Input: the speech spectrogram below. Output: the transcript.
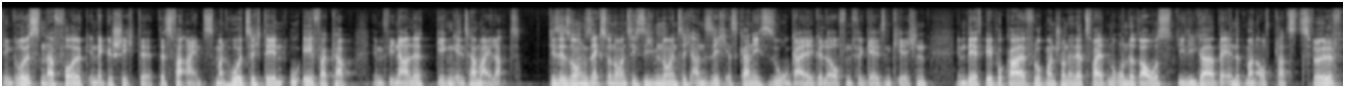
den größten Erfolg in der Geschichte des Vereins. Man holt sich den UEFA Cup im Finale gegen Inter Mailand. Die Saison 96-97 an sich ist gar nicht so geil gelaufen für Gelsenkirchen. Im DFB-Pokal flog man schon in der zweiten Runde raus. Die Liga beendet man auf Platz 12.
